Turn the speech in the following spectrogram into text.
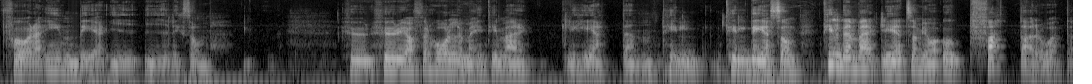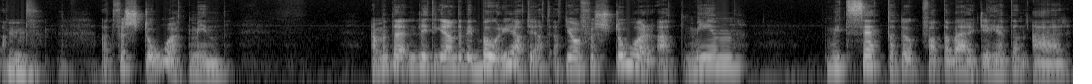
föra in det i, i liksom hur, hur jag förhåller mig till verkligheten, till, till, det som, till den verklighet som jag uppfattar och att, att, mm. att förstå att min, ja, men där, lite grann där vi började, att, att, att jag förstår att min, mitt sätt att uppfatta verkligheten är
